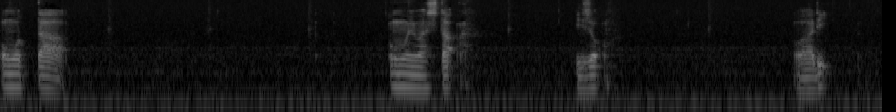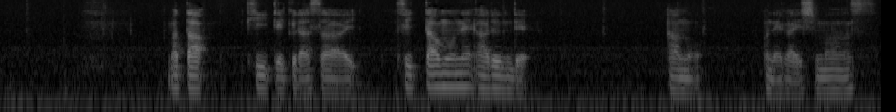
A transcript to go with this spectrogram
思った思いました。以上。終わり。また聞いてください。ツイッターもねあるんであのお願いします。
